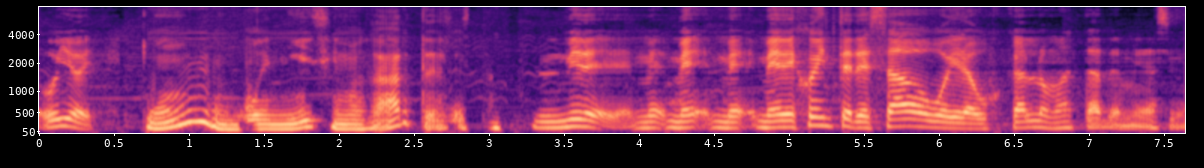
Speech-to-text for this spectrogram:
Uy, uy. Mm, buenísimos artes. Mire, me, me, me, dejó interesado, voy a ir a buscarlo más tarde. Mira, si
